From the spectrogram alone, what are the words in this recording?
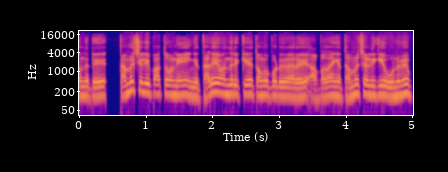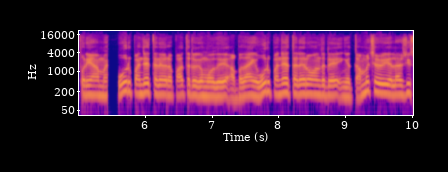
வந்துட்டு தமிழ்ச்செல்வி பார்த்த உடனே இங்கே தலையை வந்திருக்கு கீழ தொங்க போட்டுக்கிறாரு. அப்போதான் இங்கே தமிழ்ச்செல்விக்கு ஒன்றுமே புரியாமல் ஊர் பஞ்சாயத்து தலைவரை பார்த்துட்டு இருக்கும்போது, அப்பதான் எங்கள் ஊர் பஞ்சாயத்து தலைவரும் வந்துட்டு இங்கே தமிழ்ச்செல்வி எல்லா விஷயம்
